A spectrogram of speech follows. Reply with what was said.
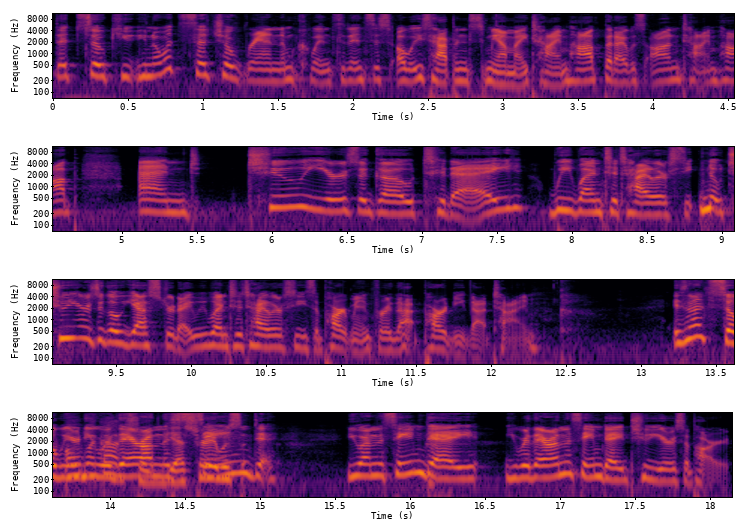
That's so cute. You know what's such a random coincidence? This always happens to me on my Timehop, but I was on Timehop and two years ago today, we went to Tyler C. No, two years ago yesterday, we went to Tyler C's apartment for that party that time. Isn't that so weird? Oh you were God, there so on the same was- day. You were on the same day. You were there on the same day, two years apart.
